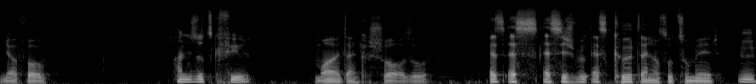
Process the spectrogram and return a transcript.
Ja, voll. habe ich so das Gefühl. Mal, ich denke schon. Also, es, es, es, ist, es gehört eigentlich so zu mir. Mhm.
